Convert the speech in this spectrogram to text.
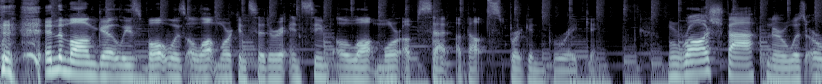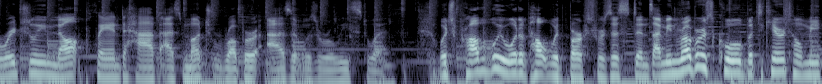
in the manga at least, Valt was a lot more considerate and seemed a lot more upset about Spriggan breaking. Mirage Fafner was originally not planned to have as much rubber as it was released with, which probably would have helped with burst resistance. I mean, rubber is cool, but Takara Tomy you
